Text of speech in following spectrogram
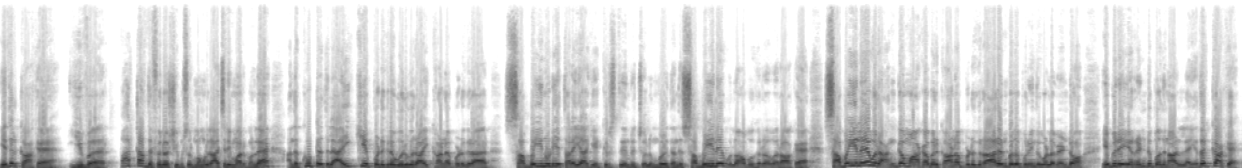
எதற்காக இவர் பார்ட் ஆஃப் த ஃபெலோஷிப் சொல்லும்போது உங்களுக்கு ஆச்சரியமா இருக்கும்ல? அந்த கூட்டத்தில் ஐக்கியப்படுகிற ஒருவராய் காணப்படுகிறார். சபையினுடைய தலையாகிய கிறிஸ்து என்று சொல்லும்பொழுது அந்த சபையிலே உலாவுகிறவராக சபையிலே ஒரு அங்கமாக அவர் காணப்படுகிறார் என்பதை புரிந்து கொள்ள வேண்டும். எபிரேயர் ரெண்டு பதினாலில் எதற்காக?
